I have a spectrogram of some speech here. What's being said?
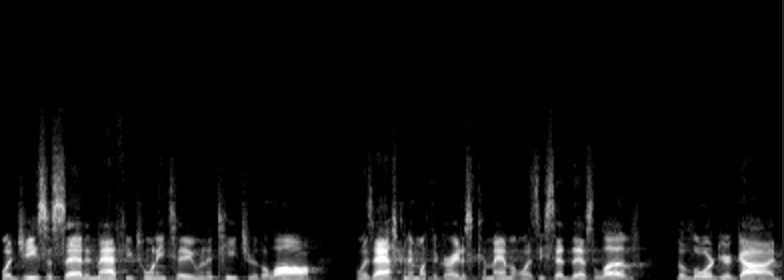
What Jesus said in Matthew 22 when a teacher of the law was asking him what the greatest commandment was, he said this Love the Lord your God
